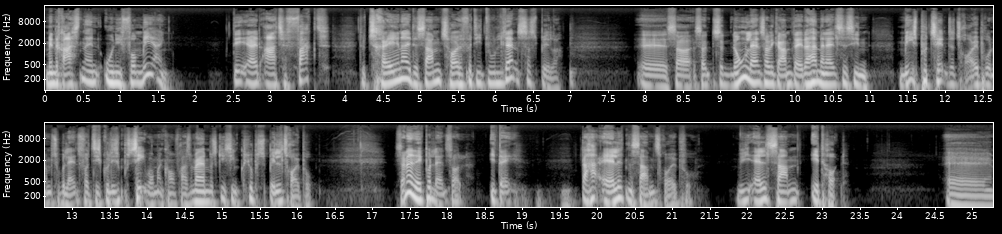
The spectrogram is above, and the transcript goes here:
Men resten er en uniformering. Det er et artefakt. Du træner i det samme tøj, fordi du er landsholdsspiller. Øh, så, så, så nogle landshold i gamle dage, der havde man altid sin mest potente trøje på, når man tog på landshold. De skulle ligesom se, hvor man kom fra. Så man havde måske sin klubs spilletrøje på. Sådan er det ikke på landshold i dag. Der har alle den samme trøje på. Vi er alle sammen et hold. Øh,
